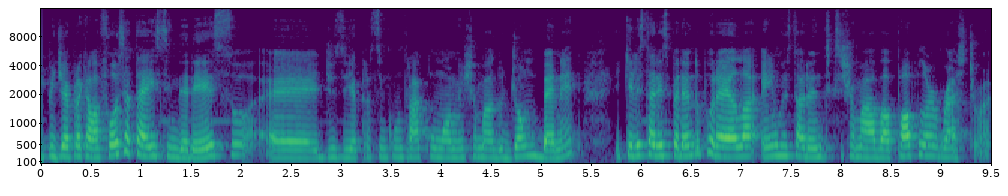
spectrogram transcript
pedia para que ela fosse até esse endereço, é, dizia para se encontrar com um homem chamado John Bennett e que ele estaria esperando por ela em um restaurante que se chamava Popular Restaurant.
